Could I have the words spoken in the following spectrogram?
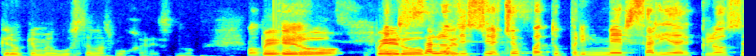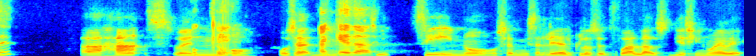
creo que me gustan las mujeres, ¿no? Pero, pero... Entonces, a los 18 fue tu primer salida del closet. Ajá, eh, no, o sea, ¿a qué edad? Sí, no, o sea, mi salida del closet fue a los 19.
